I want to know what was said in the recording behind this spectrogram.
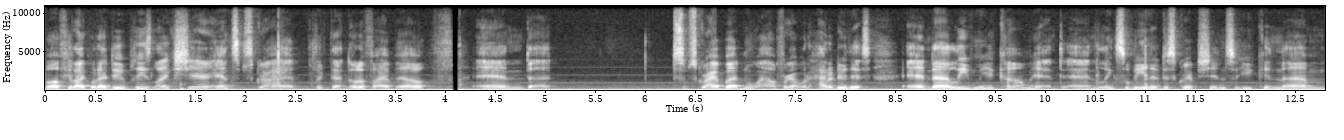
Well, if you like what I do, please like, share, and subscribe. Click that notify bell and uh, subscribe button. Wow, I forgot what how to do this. And uh, leave me a comment. And links will be in the description, so you can um,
